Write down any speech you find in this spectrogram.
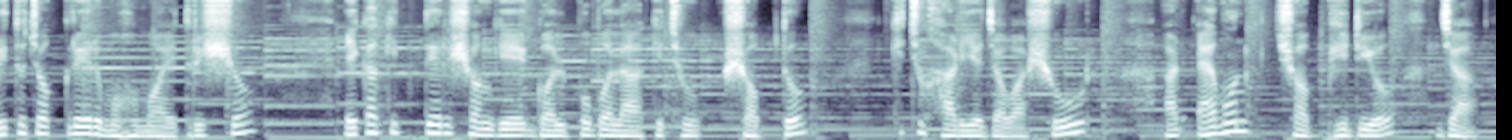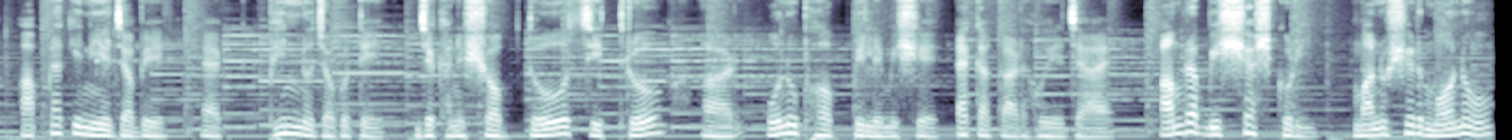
ঋতুচক্রের মোহময় দৃশ্য, একাকিত্বের সঙ্গে গল্প বলা কিছু শব্দ কিছু হারিয়ে যাওয়া সুর আর এমন সব ভিডিও যা আপনাকে নিয়ে যাবে এক ভিন্ন জগতে, যেখানে শব্দ, চিত্র আর অনুভব মিলেমিশে একাকার হয়ে যায়। আমরা বিশ্বাস করি মানুষের মনও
